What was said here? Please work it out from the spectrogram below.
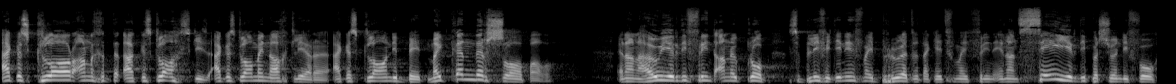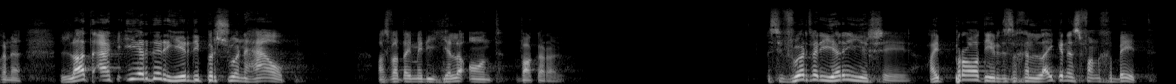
ek is klaar aan ek is klaar skus ek is klaar my nagklere ek is klaar in die bed. My kinders slaap al En dan hou hierdie vriend aanhou klop. Asseblief, het jy nie vir my brood wat ek het vir my vriend en dan sê hierdie persoon die volgende: "Laat ek eerder hierdie persoon help as wat hy met die hele aand wakker hou." Dis die woord wat die Here hier sê. Hy praat hier, dis 'n gelykenis van gebed.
